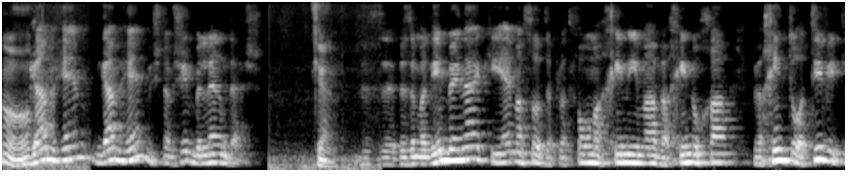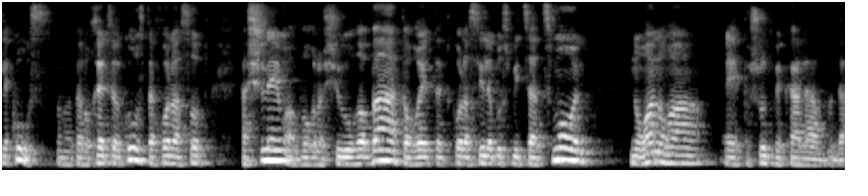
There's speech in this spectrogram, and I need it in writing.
oh. גם הם, גם הם משתמשים בלרנדש. כן. וזה, וזה מדהים בעיניי, כי אין מה לעשות, זו פלטפורמה הכי נעימה והכי נוחה והכי אינטואטיבית לקורס. זאת אומרת, אתה לוחץ על קורס, אתה יכול לעשות השלם, עבור לשיעור הבא, אתה רואה את כל הסילבוס מצד שמאל, נורא נורא אה, פשוט וקל לעבודה.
